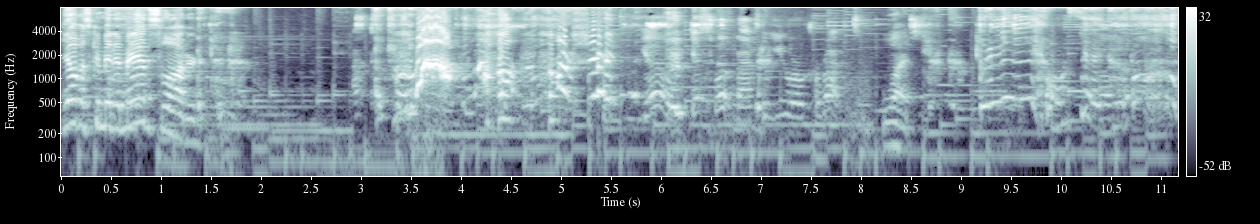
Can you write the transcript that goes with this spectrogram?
Yelvis committed manslaughter. I'm trying to... Oh, oh shit! Yo, guess what, Matthew? You are correct. What?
